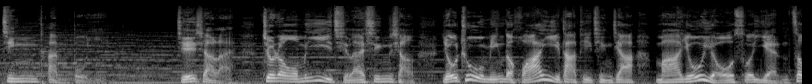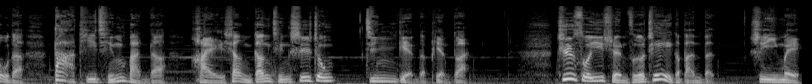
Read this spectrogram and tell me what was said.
惊叹不已。接下来，就让我们一起来欣赏由著名的华裔大提琴家马友友所演奏的大提琴版的《海上钢琴师》中经典的片段。之所以选择这个版本，是因为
